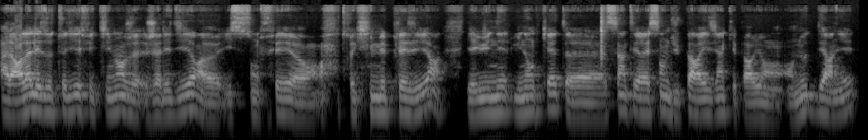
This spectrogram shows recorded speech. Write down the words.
Alors là, les hôteliers, effectivement, j'allais dire, euh, ils se sont fait, euh, entre guillemets, plaisir. Il y a eu une, enquête euh, assez intéressante du Parisien qui est paru en, août dernier,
